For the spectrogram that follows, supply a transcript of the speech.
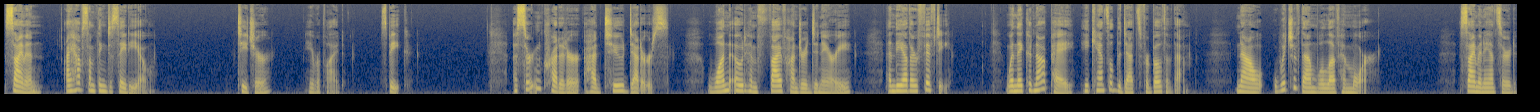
Simon, I have something to say to you. Teacher, he replied, speak. A certain creditor had two debtors. One owed him 500 denarii, and the other 50. When they could not pay, he canceled the debts for both of them. Now, which of them will love him more? Simon answered,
